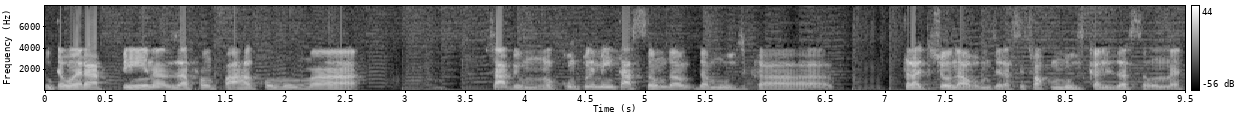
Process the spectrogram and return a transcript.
Então era apenas a fanfarra como uma sabe, uma complementação da, da música tradicional, vamos dizer assim, só com musicalização, né?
